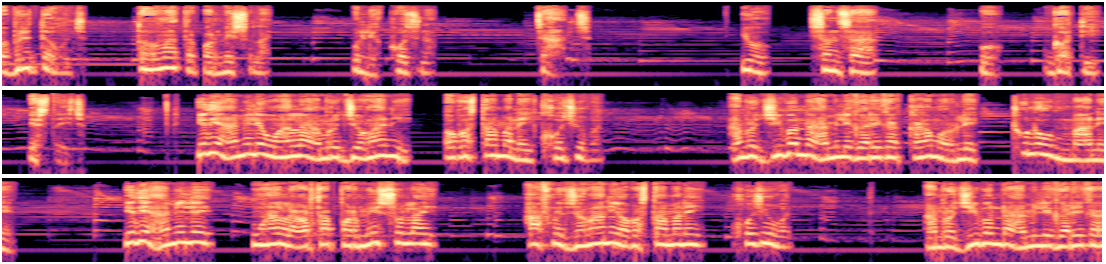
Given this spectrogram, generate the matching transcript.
वा वृद्ध हुन्छ तब मात्र परमेश्वरलाई उसले खोज्न चाहन्छ। यो संसारको गति यस्तै छ। यदि हामीले उहाँलाई हाम्रो जवानी अवस्थामा नै खोज्यौँ भने हाम्रो जीवन र हामीले गरेका कामहरूले ठुलो माने। यदि हामीले उहाँलाई अर्थात् परमेश्वरलाई आफ्नो जवानी अवस्थामा नै खोज्यौँ भने हाम्रो जीवन र हामीले गरेका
